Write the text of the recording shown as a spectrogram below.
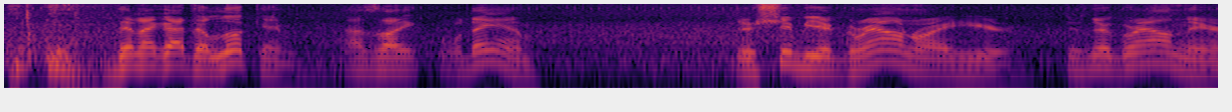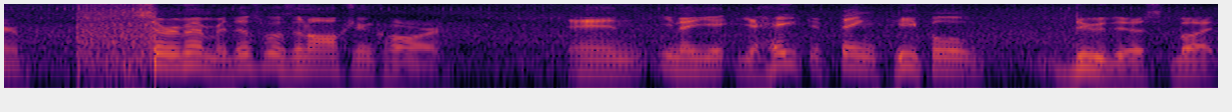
then I got to looking. I was like, well, damn, there should be a ground right here. There's no ground there. So remember, this was an auction car. And you know, you, you hate to think people do this, but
